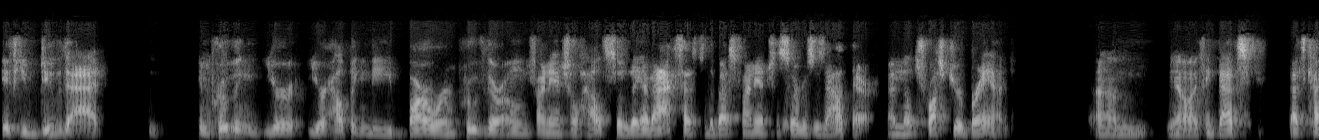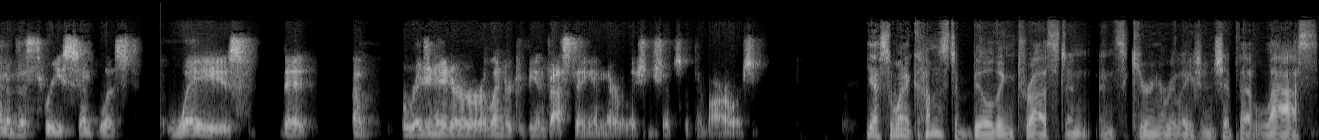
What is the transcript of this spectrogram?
if you do that improving your you're helping the borrower improve their own financial health so they have access to the best financial services out there and they'll trust your brand. Um, you know i think that's that's kind of the three simplest ways that a originator or a lender could be investing in their relationships with their borrowers yeah so when it comes to building trust and and securing a relationship that lasts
